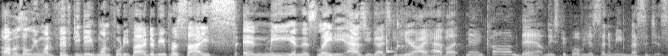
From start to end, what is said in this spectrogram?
I was only 150 deep, 145 to be precise. And me and this lady, as you guys can hear, I have a man, calm down. These people over here sending me messages.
